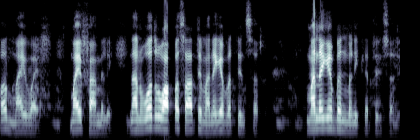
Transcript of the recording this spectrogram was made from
for my wife my family ನಾನು ಹೋದ್ರು ವಾಪಸ್ ಆತೆ ಮನೆಗೆ ಬರ್ತೀನಿ ಸರ್ ಮನೆಗೆ ಬಂದು ಮನೆ ಕರ್ತೀನಿ ಸರ್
